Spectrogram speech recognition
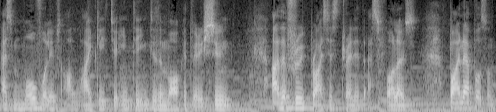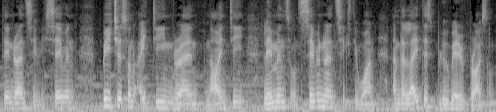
as more volumes are likely to enter into the market very soon. Other fruit prices traded as follows. Pineapples on 10 rand 77, peaches on 18 rand 90, lemons on 7 rand 61 and the latest blueberry price on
